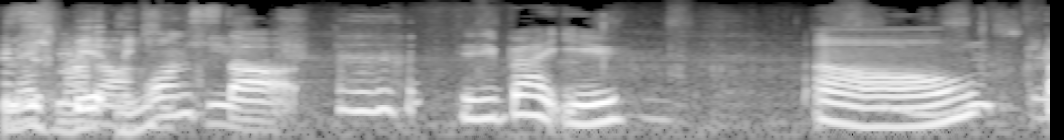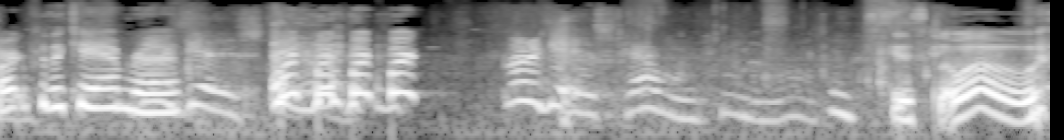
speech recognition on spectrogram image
He just bit me. One stop. Did he bite you? Oh, bark for the camera. Better get his Bark, bark, bark, bark. Better get his tail and clean him off. Let's get his clo- Whoa.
